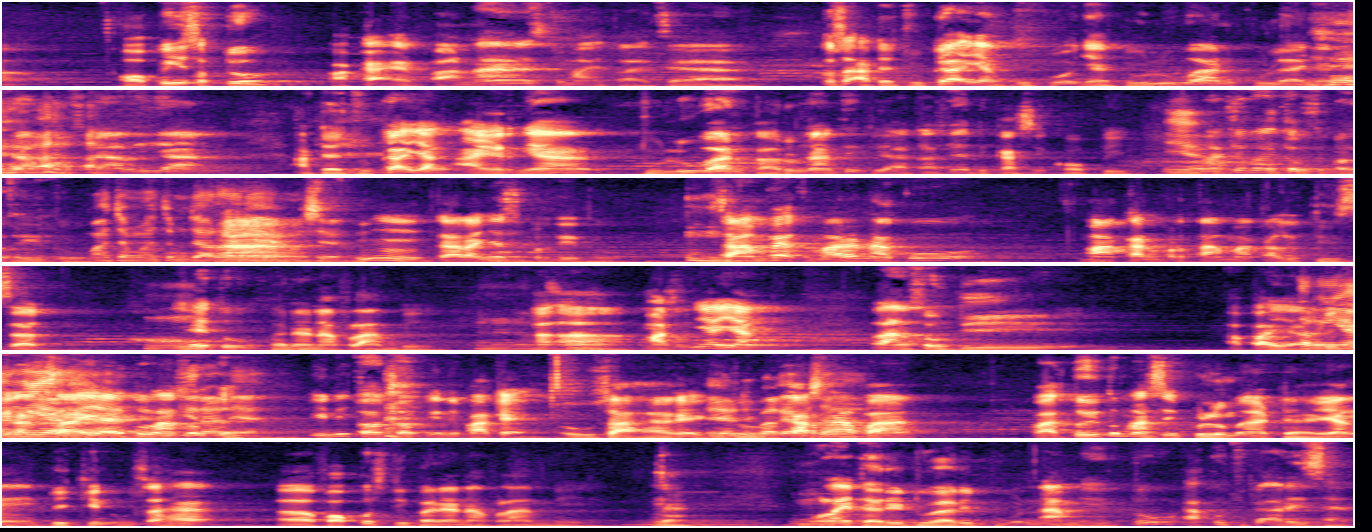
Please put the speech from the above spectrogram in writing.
kopi seduh pakai air panas, cuma itu aja. Terus ada juga yang bubuknya duluan, gulanya dicampur sekalian. Ada juga yang airnya duluan, baru nanti di atasnya dikasih kopi. Iya, Macam-macam seperti itu. Macam-macam caranya ya Mas ya. hmm, caranya seperti itu. Sampai kemarin aku makan pertama kali dessert, Hmm. yaitu banana flambe. Banana Ah, ah. maksudnya yang langsung di apa ya pikiran ya, saya di itu langsung pikiran "Eh, ya." ini cocok ini pakai usaha kayak Iya, gitu. Karena usaha. apa? Waktu itu masih belum ada yang bikin usaha eh, fokus di banana flambe. Nah, Hmm. mulai dari 2006 itu aku juga riset.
